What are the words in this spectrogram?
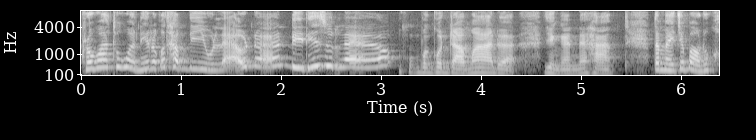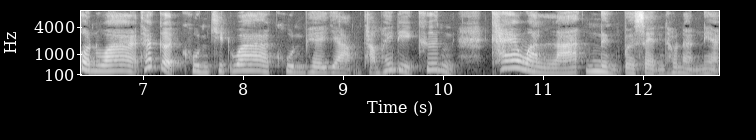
เพราะว่าทุกวันนี้เราก็ทำดีอยู่แล้วนะ ดีที่สุดแล้ว บางคนดราม่าด้วยอย่างนั้นนะคะ แต่หมายจะบอกทุกคนว่าถ้าเกิดคุณคิดว่าคุณพยายามทำให้ดีขึ้น แค่วันละหนึ่งเปอร์เซ็นเท่านั้นเนี่ย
